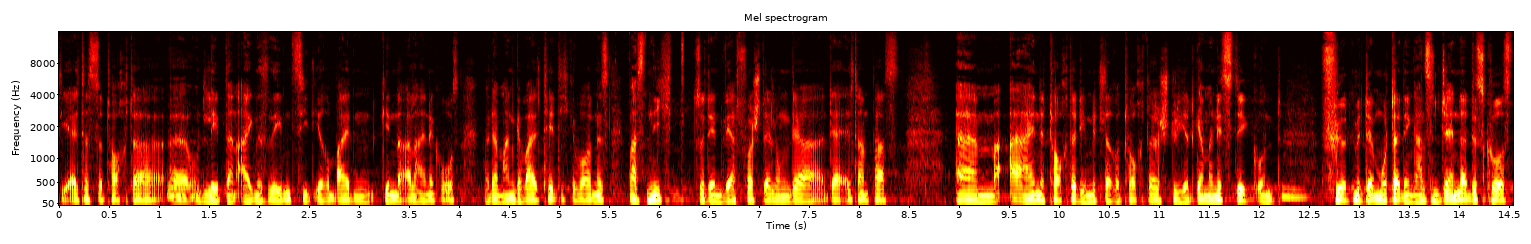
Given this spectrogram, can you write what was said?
die älteste Tochter, äh, mhm. und lebt ein eigenes Leben, zieht ihre beiden Kinder alleine groß, weil der Mann gewalttätig geworden ist, was nicht zu den Wertvorstellungen der, der Eltern passt. Ähm, eine Tochter, die mittlere Tochter, studiert Germanistik und mhm. führt mit der Mutter den ganzen Gender-Diskurs,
